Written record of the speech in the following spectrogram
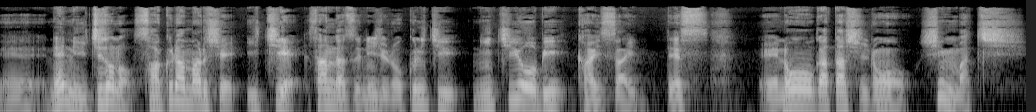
えー、年に一度の桜マルシェ1へ3月26日日曜日開催です。えー、能形市の新町、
